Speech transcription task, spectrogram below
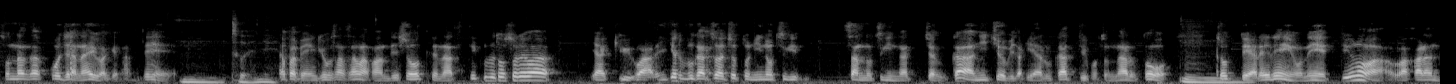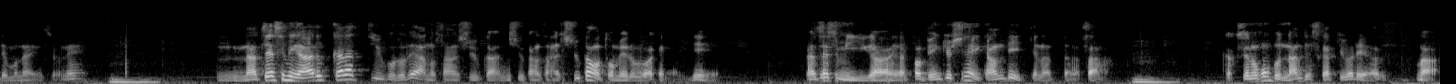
そんな学校じゃないわけなんで、うん、そうやね。やっぱ勉強させなあかんでしょってなってくると、それは野球悪いけど、部活はちょっと二の次3の次になっちゃうか、日曜日だけやるかっていうことになると、うんちょっとやれれんよねっていうのは分からんでもないんですよね。うんうん夏休みがあるからっていうことで、あの3週間、2週間、3週間を止めるわけなんで、夏休みがやっぱ勉強しないかんでってなったらさ、うん学生の本分何ですかって言われりゃ、まあ、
